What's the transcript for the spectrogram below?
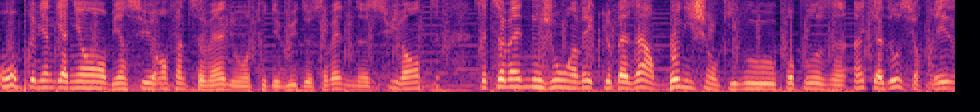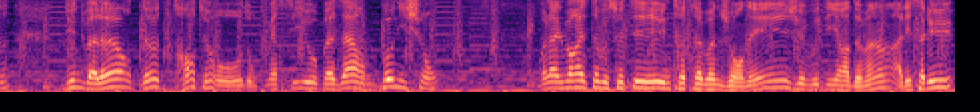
On prévient le gagnant, bien sûr, en fin de semaine ou en tout début de semaine suivante. Cette semaine, nous jouons avec le bazar Bonichon qui vous propose un cadeau surprise d'une valeur de 30 euros. Donc merci au bazar Bonichon. Voilà, il me reste à vous souhaiter une très très bonne journée. Je vais vous dire à demain. Allez, salut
